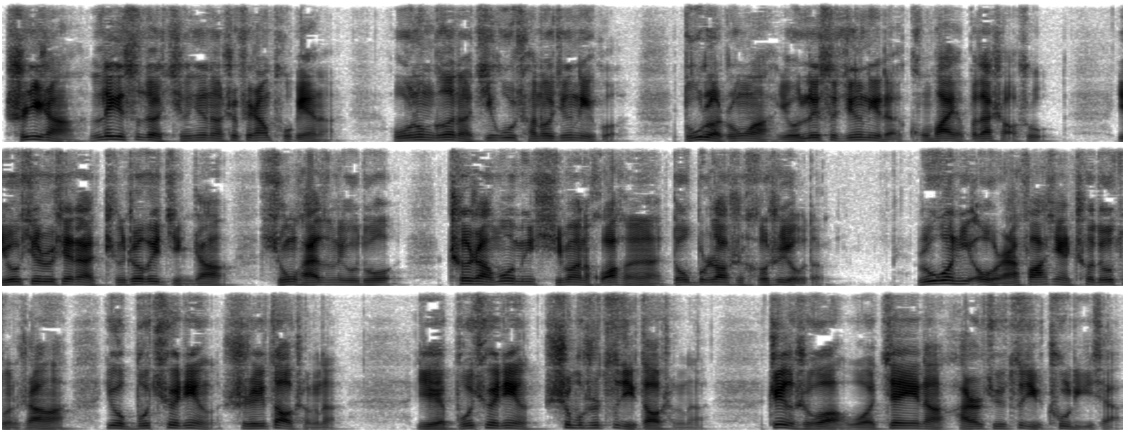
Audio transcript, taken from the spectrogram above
实际上，类似的情形呢是非常普遍的，吴龙哥呢几乎全都经历过。读者中啊有类似经历的，恐怕也不在少数。尤其是现在停车位紧张，熊孩子呢又多，车上莫名其妙的划痕啊，都不知道是何时有的。如果你偶然发现车有损伤啊，又不确定是谁造成的，也不确定是不是自己造成的，这个时候啊，我建议呢，还是去自己处理一下。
